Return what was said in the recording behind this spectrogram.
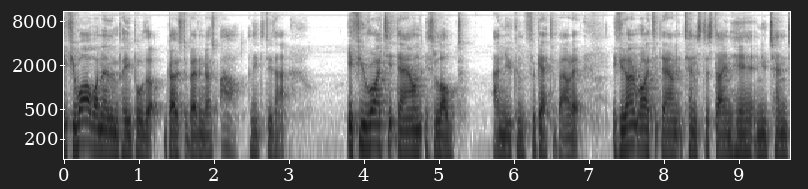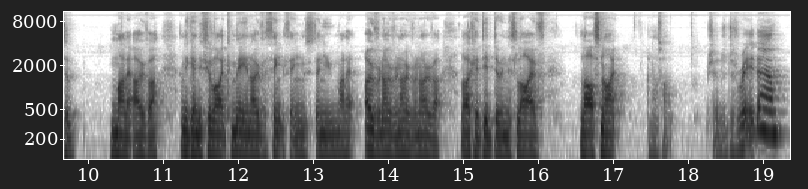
If you are one of them people that goes to bed and goes, oh, I need to do that. If you write it down, it's logged and you can forget about it. If you don't write it down, it tends to stay in here and you tend to mull it over. And again, if you're like me and overthink things, then you mull it over and over and over and over, like I did doing this live last night. And I was like, should have just written it down.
